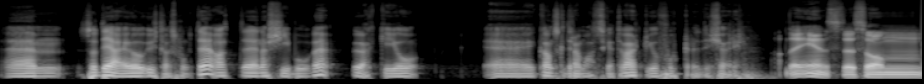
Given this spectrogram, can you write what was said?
Um, så det er jo utgangspunktet, at energibehovet øker jo uh, ganske dramatisk etter hvert jo fortere du kjører. Det eneste som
